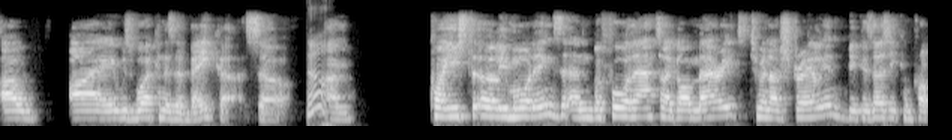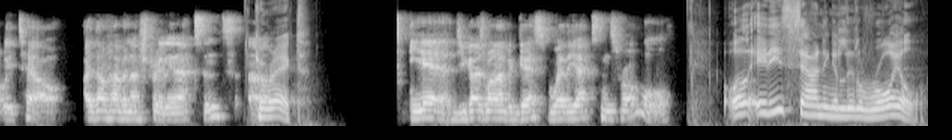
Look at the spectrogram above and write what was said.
I I was working as a baker, so Oh. I'm quite used to early mornings. And before that, I got married to an Australian because, as you can probably tell, I don't have an Australian accent. Um, correct. Yeah. Do you guys want to have a guess where the accent's from, or? Well, it is sounding a little royal.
